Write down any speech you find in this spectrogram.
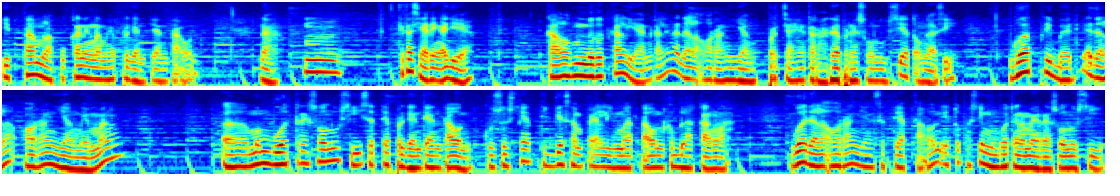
kita melakukan yang namanya pergantian tahun. Nah, hmm, kita sharing aja ya. Kalau menurut kalian, kalian adalah orang yang percaya terhadap resolusi atau enggak sih? Gue pribadi adalah orang yang memang e, membuat resolusi setiap pergantian tahun, khususnya 3 sampai 5 tahun ke belakang lah. Gue adalah orang yang setiap tahun itu pasti membuat yang namanya resolusi.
